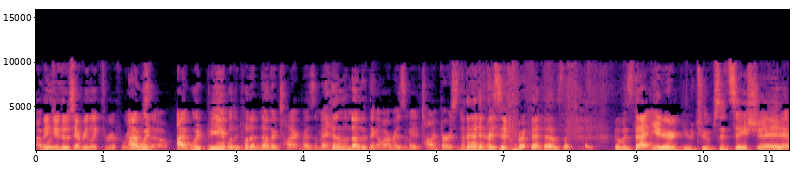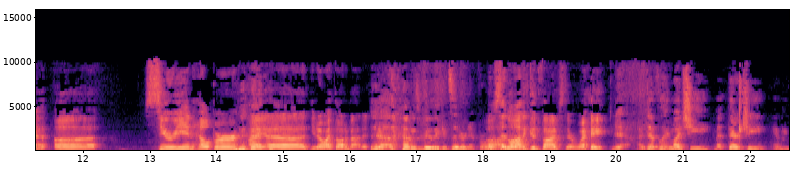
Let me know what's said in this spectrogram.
I They would, do those every like three or four years, I would, though. I would be able to put another time resume, another thing on my resume of Time Person of the Year. Disenfran- I was like, it was that year. YouTube sensation. Yeah. Uh, Syrian helper. I, uh, you know, I thought about it. Yeah, I was really considering it for a I while. I was sending a lot of good vibes their way. Yeah, I definitely my chi met their chi, and we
